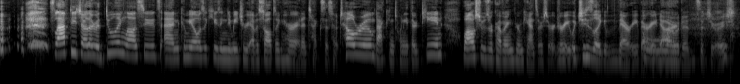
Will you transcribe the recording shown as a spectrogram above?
slapped each other with dueling lawsuits, and Camille was accusing Dimitri of assaulting her in a Texas hotel room back in 2013 while she was recovering from cancer surgery, which is like very, very dark. Loaded situation.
